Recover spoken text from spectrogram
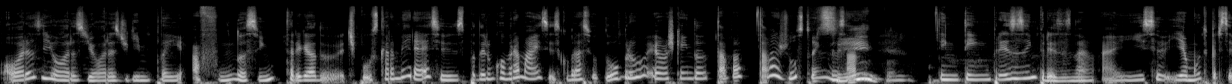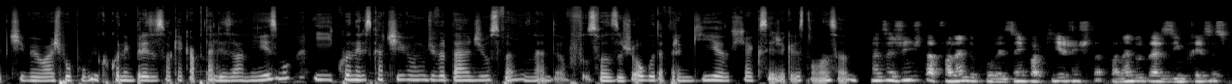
horas e horas e horas de gameplay a fundo, assim, tá ligado? Tipo, os caras merecem, eles poderiam cobrar mais. Se eles cobrassem o dobro, eu acho que ainda tava, tava justo ainda, sabe? Sim, Tem, tem empresas e empresas, né? Aí isso, e é muito perceptível, eu acho, pro público, quando a empresa só quer capitalizar mesmo e quando eles cativam de verdade os fãs, né? Os fãs do jogo, da franquia, o que quer que seja que eles estão lançando. Mas a gente está falando, por exemplo, aqui a gente está falando das empresas.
